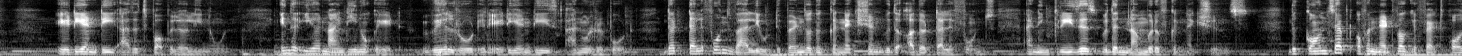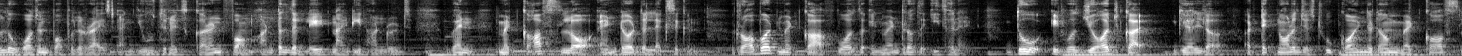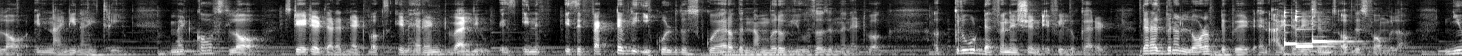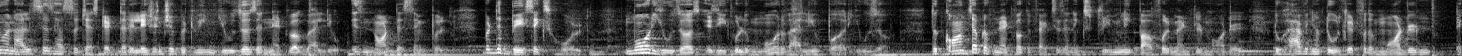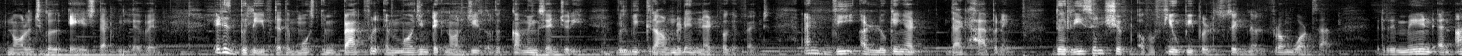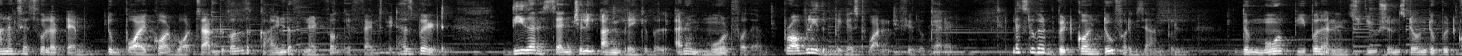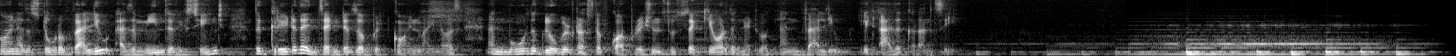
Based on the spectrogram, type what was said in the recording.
AT&T as it's popularly known. In the year 1908, Vail wrote in AT&T's annual report that telephone's value depends on the connection with the other telephones and increases with the number of connections. The concept of a network effect although wasn't popularized and used in its current form until the late 1900s when Metcalfe's law entered the lexicon. Robert Metcalfe was the inventor of the Ethernet, though it was George Gilder, a technologist who coined the term Metcalfe's law in 1993. Metcalfe's law stated that a network's inherent value is, in, is effectively equal to the square of the number of users in the network. A crude definition, if you look at it. There has been a lot of debate and iterations of this formula. New analysis has suggested the relationship between users and network value is not this simple, but the basics hold. More users is equal to more value per user. The concept of network effects is an extremely powerful mental model to have in your toolkit for the modern technological age that we live in. It is believed that the most impactful emerging technologies of the coming century will be grounded in network effects, and we are looking at that happening. The recent shift of a few people to Signal from WhatsApp remained an unsuccessful attempt to boycott WhatsApp because of the kind of network effects it has built. These are essentially unbreakable and a mode for them, probably the biggest one if you look at it. Let's look at Bitcoin too, for example. The more people and institutions turn to Bitcoin as a store of value, as a means of exchange, the greater the incentives of Bitcoin miners and more the global trust of corporations to secure the network and value it as a currency.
